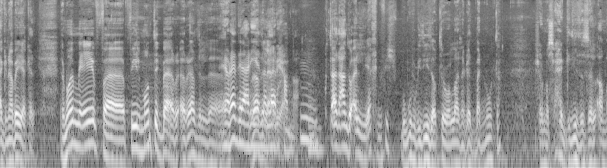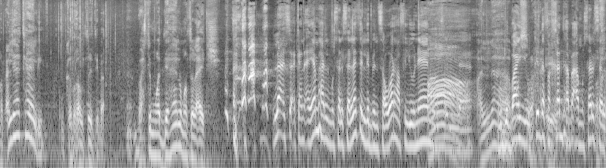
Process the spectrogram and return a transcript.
أجنبية كده المهم إيه ففي المنتج بقى رياض ال رياض العريان، رياض الله. يرحمه. آه. كنت قاعد عنده قال لي يا أخي مفيش وجوه جديدة قلت له والله أنا جت بنوتة عشان المسرحية الجديدة زي القمر قال لي هاتها لي وكانت غلطتي بقى رحت موديها له ما طلعتش لا كان أيامها المسلسلات اللي بنصورها في اليونان آه، وفي ودبي وكده إيه؟ فخدها بقى مسلسل.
